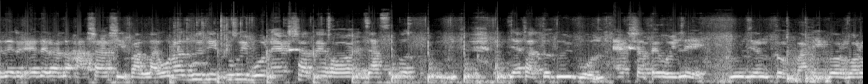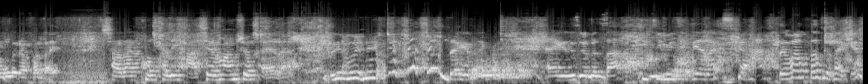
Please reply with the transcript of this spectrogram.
এদের এদের হলো হাসাহাসি পাল্লা। ওরা যদি দুই বোন একসাথে হয় চাষে জ্যাঠা তো দুই বোন, একসাথে হইলে দুজন তো বাড়ি গরম করে ফেলায়। সারাক্ষণ খালি হাঁসের মাংস খায় এরা, দুই বোনে। দেখে দেখে এক দুজনের দাঁত কিচিমিচি দিয়ে রাখছে হাসতে পারতেছে না কেন?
